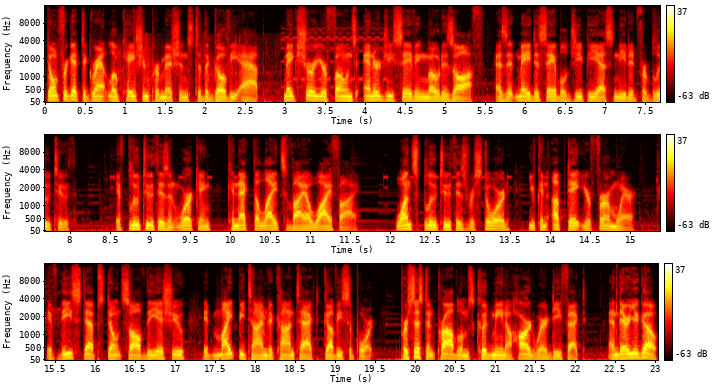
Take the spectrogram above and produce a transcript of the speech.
Don't forget to grant location permissions to the Govee app. Make sure your phone's energy-saving mode is off, as it may disable GPS needed for Bluetooth. If Bluetooth isn't working, connect the lights via Wi-Fi. Once Bluetooth is restored, you can update your firmware. If these steps don't solve the issue, it might be time to contact Govee support. Persistent problems could mean a hardware defect. And there you go,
